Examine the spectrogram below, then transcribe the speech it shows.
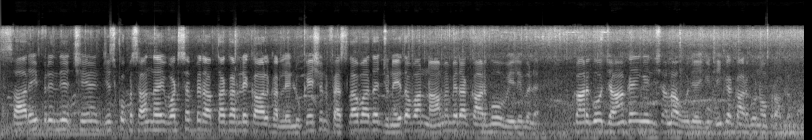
सारे ही परिंदे अच्छे हैं, जिसको पसंद आए व्हाट्सएप पे रबता कर ले कॉल कर ले। लोकेशन फैसलाबाद है, जुनेद अवान, नाम है मेरा कार्गो अवेलेबल है। कार्गो जहाँ कहेंगे, इंशाल्लाह हो जाएगी, ठीक है? कार्गो नो प्रॉब्लम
